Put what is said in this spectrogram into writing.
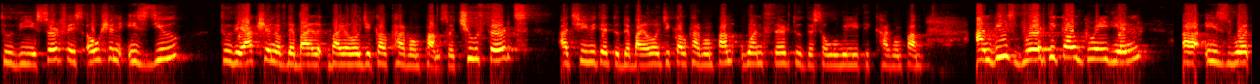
to the surface ocean is due to the action of the bi biological carbon pump. So two thirds attributed to the biological carbon pump, one third to the solubility carbon pump. And this vertical gradient uh, is what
